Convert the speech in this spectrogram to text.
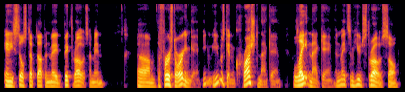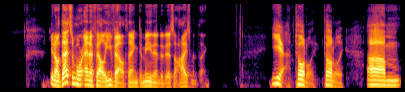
and he still stepped up and made big throws. I mean, um, the first Oregon game, he, he was getting crushed in that game, late in that game, and made some huge throws. So, you know, that's a more NFL eval thing to me than it is a Heisman thing. Yeah, totally, totally. Um,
